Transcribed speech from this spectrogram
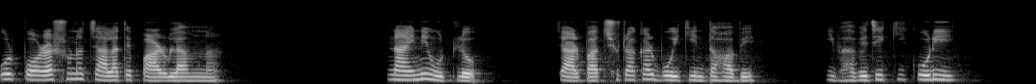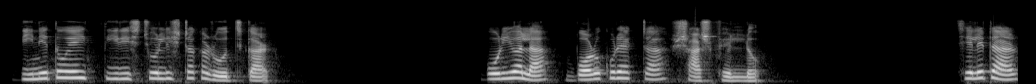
ওর পড়াশোনা চালাতে পারলাম না। নাইনে উঠল। চার পাঁচশো টাকার বই কিনতে হবে। কীভাবে যে কি করি? দিনে তো এই তিরিশ চল্লিশ টাকা রোজগার। বড়িওয়ালা বড় করে একটা শ্বাস ফেলল। ছেলেটার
